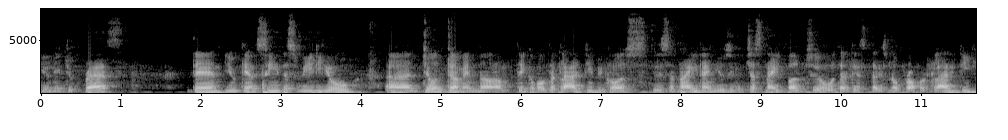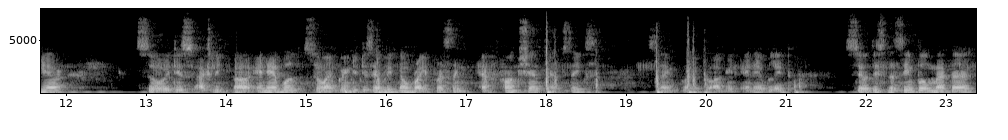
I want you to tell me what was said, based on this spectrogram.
you need to press. Then you can see this video uh, don't I mean um, think about the clarity because this is a night I'm using just night bulb so that is there is no proper clarity here. So it is actually uh, enabled so I'm going to disable it now by pressing F function F6 so I'm going to again enable it. So this is the simple method.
